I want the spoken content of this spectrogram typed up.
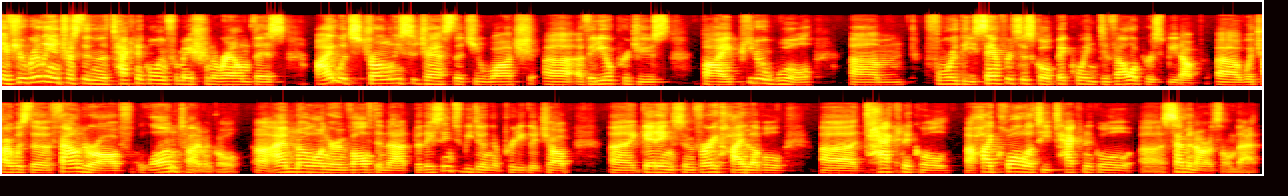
If you're really interested in the technical information around this, I would strongly suggest that you watch uh, a video produced by Pieter Wuille um, for the San Francisco Bitcoin Developers Meetup, uh, which I was the founder of a long time ago. Uh, I'm no longer involved in that, but they seem to be doing a pretty good job uh, getting some very high-level uh, technical, uh, high-quality technical uh, seminars on that.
